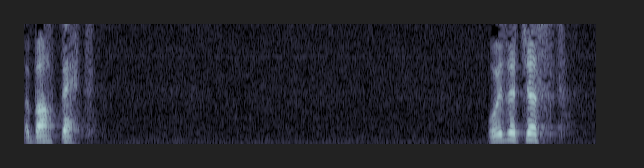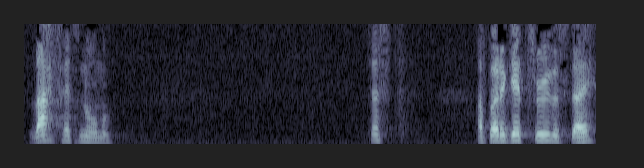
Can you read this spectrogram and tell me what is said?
about that? Or is it just life as normal? Just, I've got to get through this day.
